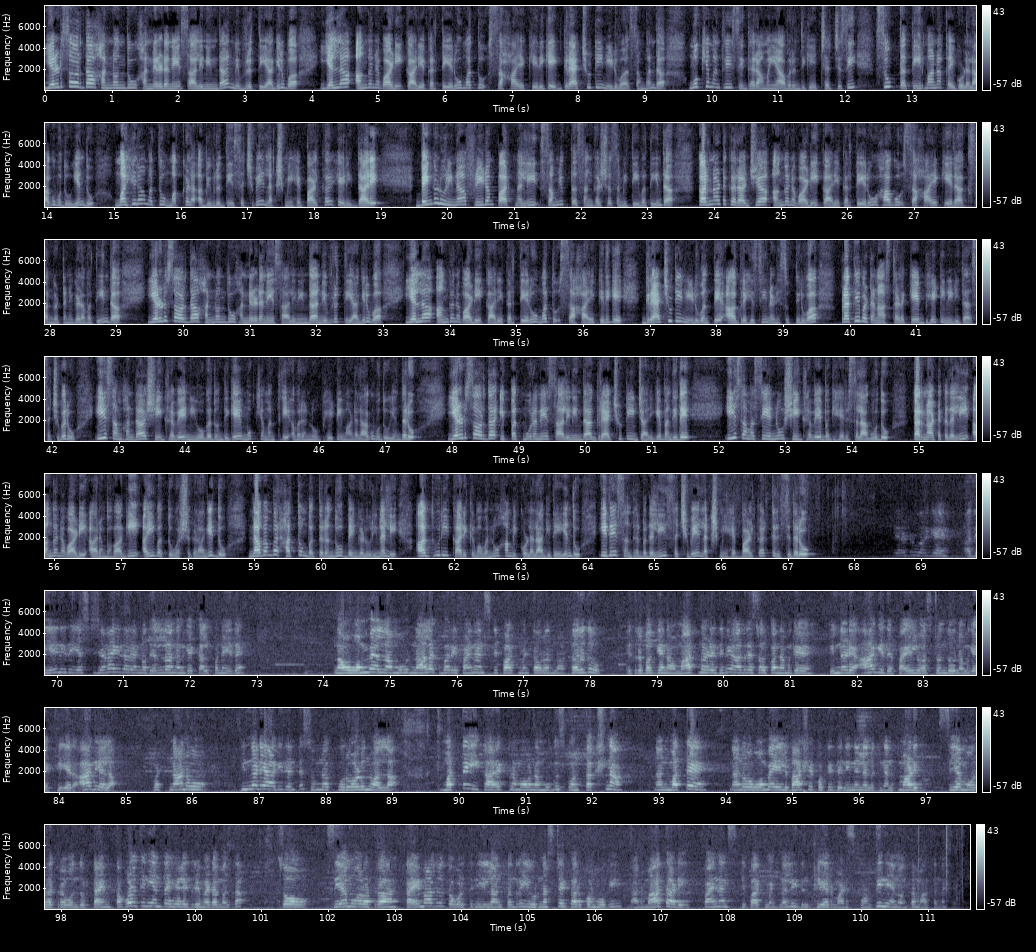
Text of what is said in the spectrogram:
ಎರಡು ಸಾವಿರದ ಹನ್ನೊಂದು ಹನ್ನೆರಡನೇ ಸಾಲಿನಿಂದ ನಿವೃತ್ತಿಯಾಗಿರುವ ಎಲ್ಲ ಅಂಗನವಾಡಿ ಕಾರ್ಯಕರ್ತೆಯರು ಮತ್ತು ಸಹಾಯಕಿಯರಿಗೆ ಗ್ರಾಚ್ಯುಟಿ ನೀಡುವ ಸಂಬಂಧ ಮುಖ್ಯಮಂತ್ರಿ ಸಿದ್ದರಾಮಯ್ಯ ಅವರೊಂದಿಗೆ ಚರ್ಚಿಸಿ ಸೂಕ್ತ ತೀರ್ಮಾನ ಕೈಗೊಳ್ಳಲಾಗುವುದು ಎಂದು ಮಹಿಳಾ ಮತ್ತು ಮಕ್ಕಳ ಅಭಿವೃದ್ಧಿ ಸಚಿವೆ ಲಕ್ಷ್ಮೀ ಹೆಬ್ಬಾಳ್ಕರ್ ಹೇಳಿದ್ದಾರೆ. ಬೆಂಗಳೂರಿನ ಫ್ರೀಡಂ ಪಾರ್ಕ್ನಲ್ಲಿ ಸಂಯುಕ್ತ ಸಂಘರ್ಷ ಸಮಿತಿ ವತಿಯಿಂದ ಕರ್ನಾಟಕ ರಾಜ್ಯ ಅಂಗನವಾಡಿ ಕಾರ್ಯಕರ್ತೆಯರು ಹಾಗೂ ಸಹಾಯಕಿಯರ ಸಂಘಟನೆಗಳ ವತಿಯಿಂದ ಎರಡು ಸಾವಿರದ ಹನ್ನೊಂದು ಹನ್ನೆರಡನೇ ಸಾಲಿನಿಂದ ನಿವೃತ್ತಿಯಾಗಿರುವ ಎಲ್ಲ ಅಂಗನವಾಡಿ ಕಾರ್ಯಕರ್ತೆಯರು ಮತ್ತು ಸಹಾಯಕಿಯರಿಗೆ ಗ್ರಾಚ್ಯುಟಿ ನೀಡುವಂತೆ ಆಗ್ರಹಿಸಿ ನಡೆಸುತ್ತಿರುವ ಪ್ರತಿಭಟನಾ ಸ್ಥಳಕ್ಕೆ ಭೇಟಿ ನೀಡಿದ ಸಚಿವರು, ಈ ಸಂಬಂಧ ಶೀಘ್ರವೇ ನಿಯೋಗದೊಂದಿಗೆ ಮುಖ್ಯಮಂತ್ರಿ ಅವರನ್ನು ಭೇಟಿ ಮಾಡಲಾಗುವುದು ಎಂದರು. ಎರಡು ಸಾವಿರದ ಇಪ್ಪತ್ಮೂರನೇ ಸಾಲಿನಿಂದ ಗ್ರಾಚ್ಯುಟಿ ಜಾರಿಗೆ ಬಂದಿದೆ. ಈ ಸಮಸ್ಯೆಯನ್ನು ಶೀಘ್ರವೇ ಬಗೆಹರಿಸಲಾಗುವುದು. ಕರ್ನಾಟಕದಲ್ಲಿ ಅಂಗನವಾಡಿ ಆರಂಭವಾಗಿ ಐವತ್ತು ವರ್ಷಗಳಾಗಿದ್ದು, ನವೆಂಬರ್ ಹತ್ತೊಂಬತ್ತರಂದು ಬೆಂಗಳೂರಿನಲ್ಲಿ ಅದ್ದೂರಿ ಕಾರ್ಯಕ್ರಮವನ್ನು ಹಮ್ಮಿಕೊಳ್ಳಲಾಗಿದೆ ಎಂದು ಇದೇ ಸಂದರ್ಭದಲ್ಲಿ ಸಚಿವೆ ಲಕ್ಷ್ಮೀ ಹೆಬ್ಬಾಳ್ಕರ್ ತಿಳಿಸಿದರು. ಅದೇನಿದೆ, ಎಷ್ಟು ಜನ ಇದ್ದಾರೆ ಅನ್ನೋದೆಲ್ಲ ನನಗೆ ಕಲ್ಪನೆ ಇದೆ. ನಾವು ಒಮ್ಮೆ ಅಲ್ಲ, ಮೂರ್ ನಾಲ್ಕು ಬಾರಿ ಫೈನಾನ್ಸ್ ಡಿಪಾರ್ಟ್ಮೆಂಟ್ ಅವರನ್ನ ಕರೆದು ಇದ್ರ ಬಗ್ಗೆ ನಾವು ಮಾತನಾಡಿದೀವಿ, ಆದರೆ ಸ್ವಲ್ಪ ನಮಗೆ ಹಿನ್ನಡೆ ಆಗಿದೆ. ಫೈಲು ಅಷ್ಟೊಂದು ನಮಗೆ ಕ್ಲಿಯರ್ ಆಗಲಿಲ್ಲ. ಬಟ್ ನಾನು ಹಿನ್ನಡೆ ಆಗಿದೆ ಅಂತ ಸುಮ್ಮನೆ ಕುರೋಳು ಅಲ್ಲ. ಮತ್ತೆ ಈ ಕಾರ್ಯಕ್ರಮವನ್ನು ಮುಗಿಸ್ಕೊಂಡ ತಕ್ಷಣ ನಾನು ಮತ್ತೆ ನಾನು ಒಮ್ಮೆ ಇಲ್ಲಿ ಭಾಷೆ ಕೊಟ್ಟಿದ್ದೆ, ನಿನ್ನೆ ನನಗೆ ನೆನಪು ಮಾಡಿದ್ದು. ಸಿ ಎಂ ಅವ್ರ ಹತ್ರ ಒಂದು ಟೈಮ್ ತಗೊಳ್ತೀನಿ ಅಂತ ಹೇಳಿದ್ರಿ ಮೇಡಮ್ ಅಂತ. ಸೊ ಸಿ ಎಂ ಅವ್ರ ಹತ್ರ ಟೈಮ್ ಆದರೂ ತಗೊಳ್ತೀನಿ, ಇಲ್ಲ ಅಂತಂದ್ರೆ ಇವ್ರನ್ನಷ್ಟೇ ಕರ್ಕೊಂಡು ಹೋಗಿ ನಾನು ಮಾತಾಡಿ ಫೈನಾನ್ಸ್ ಡಿಪಾರ್ಟ್ಮೆಂಟ್ನಲ್ಲಿ ಇದನ್ನ ಕ್ಲಿಯರ್ ಮಾಡಿಸ್ಕೊಡ್ತೀನಿ ಅನ್ನುವಂಥ ಮಾತನ್ನ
